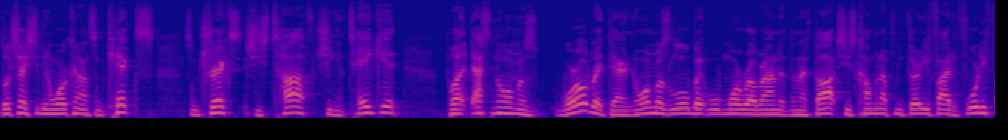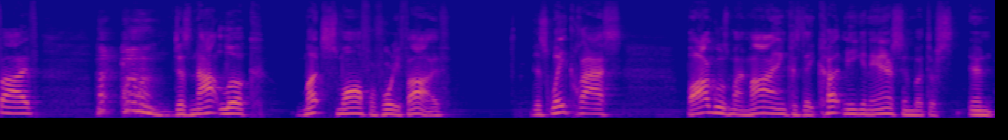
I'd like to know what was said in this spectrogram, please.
Looks like she's been working on some kicks, some tricks. She's tough. She can take it. But that's Norma's world right there. Norma's a little bit more well rounded than I thought. She's coming up from 35 to 45. Does not look much small for 45. This weight class boggles my mind because they cut Megan Anderson, but they're and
